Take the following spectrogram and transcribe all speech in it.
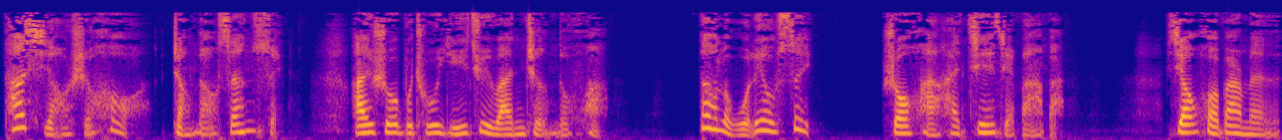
他小时候长到三岁，还说不出一句完整的话。到了五六岁，说话还结结巴巴，小伙伴们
